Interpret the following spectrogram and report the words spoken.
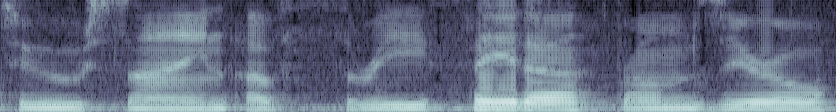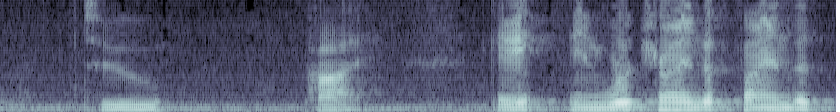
2 sine of 3 theta from 0 to pi. Okay, and we're trying to find the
